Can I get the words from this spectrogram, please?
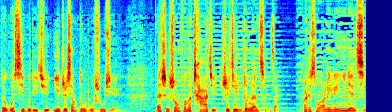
德国西部地区一直向东部输血。但是双方的差距至今仍然存在，而且从2001年起，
